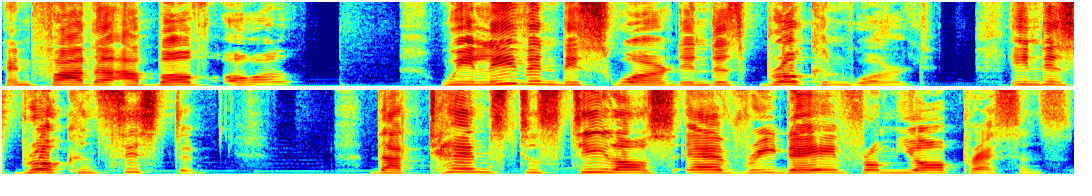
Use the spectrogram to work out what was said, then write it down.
And Father, above all, we live in this world, in this broken world, in this broken system that tends to steal us every day from your presence.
